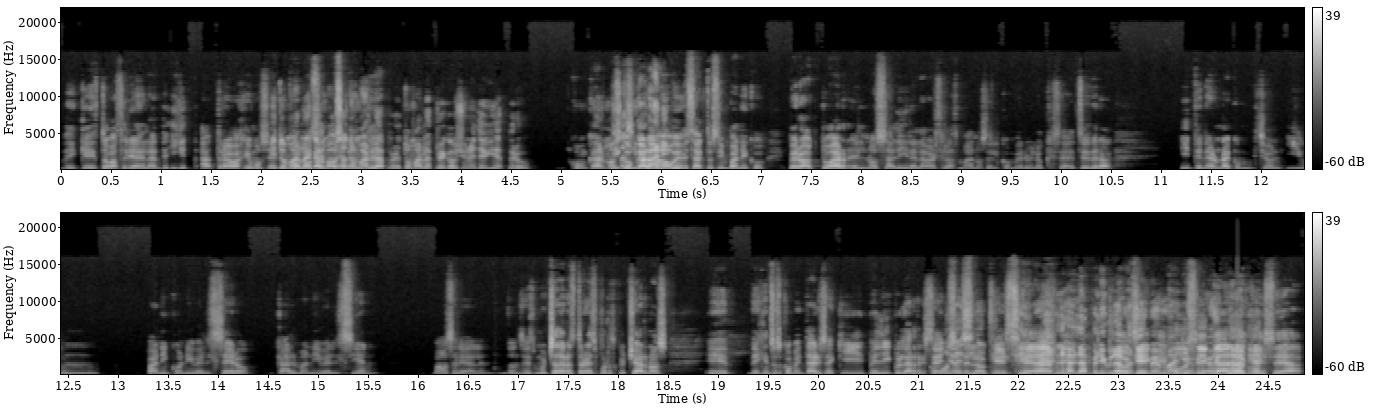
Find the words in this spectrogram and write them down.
de que esto va a salir adelante y que trabajemos Y tomar la calma, o sea, tomar, la- tomar las precauciones debidas, pero con calma, o y sea, con sin calma, pánico. obvio, exacto, sin pánico. Pero actuar, el no salir, el lavarse las manos, el comer bien lo que sea, etcétera. Y tener una convicción y un pánico nivel cero, calma nivel 100, vamos a salir adelante. Entonces, muchas gracias otra vez por escucharnos. Eh, dejen sus comentarios aquí, películas, ¿Cómo reseñas se de lo que sea. la- las películas lo no que, música, lo que sea.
